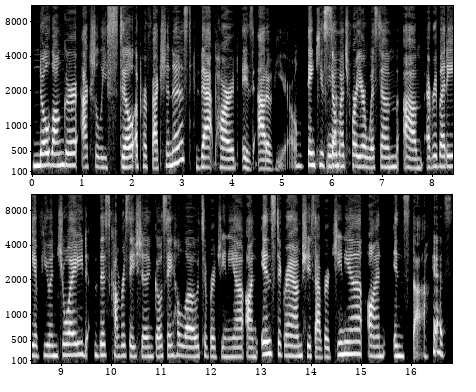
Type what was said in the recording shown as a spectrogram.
no longer actually still a perfectionist, that part is out of you. Thank you so yeah. much for your wisdom. Um, everybody, if you enjoyed this conversation, go say hello to Virginia on Instagram. She's at Virginia on Insta. Yes,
